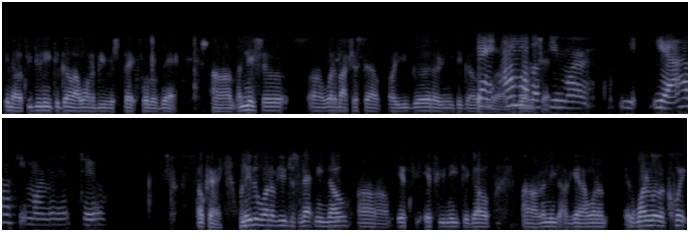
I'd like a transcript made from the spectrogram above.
You know, if you do need to go, I want to be respectful of that. Um, Anisha uh, what about yourself? Are you good, or you need to go? Okay, uh, I have a check? few more. Yeah, I have a few more minutes too. Okay. Well, either one of you just let me know um, if if you need to go. Uh, let me again. I want to one little quick.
